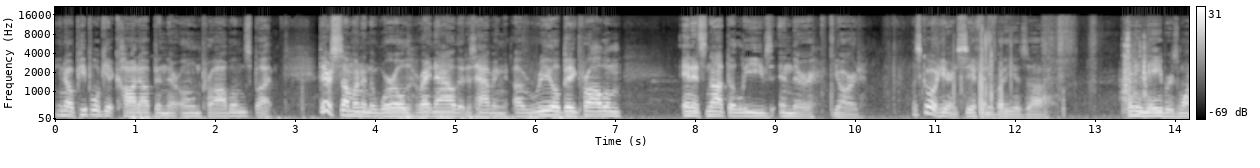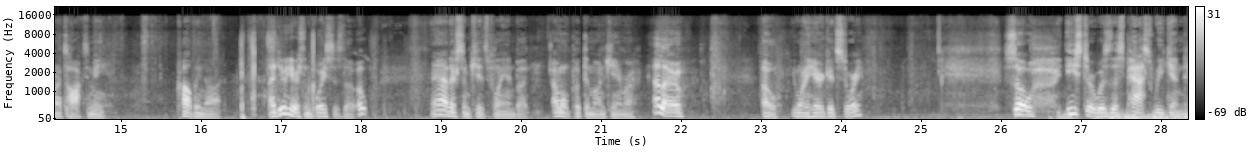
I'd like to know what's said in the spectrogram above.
you know people get caught up in their own problems but there's someone in the world right now that is having a real big problem and it's not the leaves in their yard let's go out here and see if anybody is uh any neighbors want to talk to me probably not i do hear some voices though oh yeah, there's some kids playing, but I won't put them on camera. Hello. Oh, you want to hear a good story? So, Easter was this past weekend,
